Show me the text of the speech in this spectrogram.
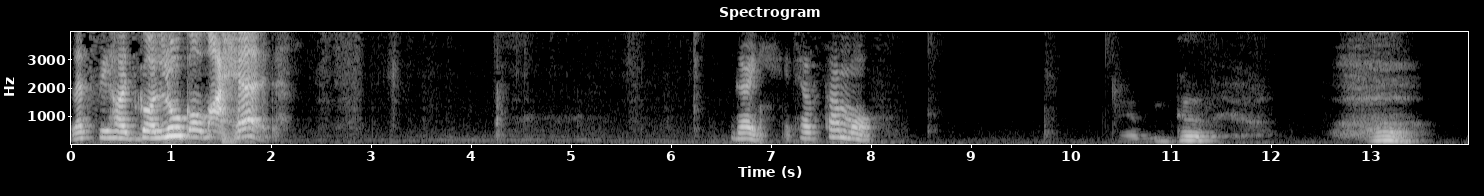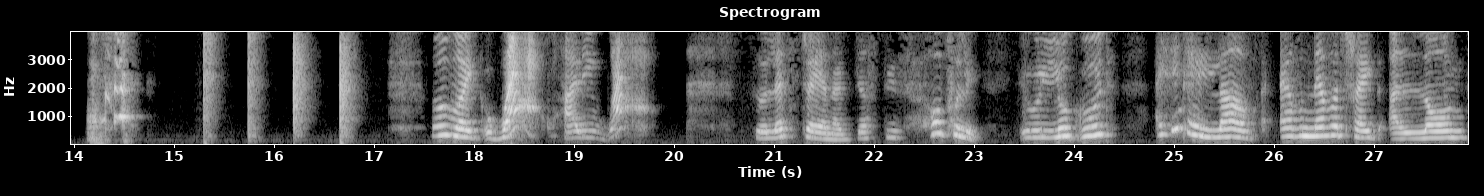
Let's see how it's gonna look on my head. Guy, it has come off. oh god, wow, honey, wow. So let's try and adjust this. Hopefully, it will look good. I think I love, I've never tried a long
